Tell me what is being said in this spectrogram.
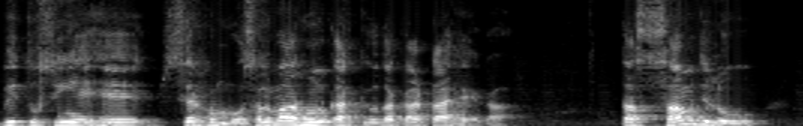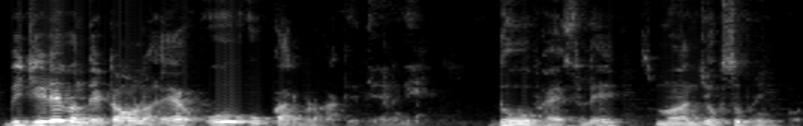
ਵੀ ਤੁਸੀਂ ਇਹ ਸਿਰਫ ਮੁਸਲਮਾਨ ਹੋਣ ਕਰਕੇ ਉਹਦਾ ਘਾਟਾ ਹੈਗਾ, ਤਾਂ ਸਮਝ ਲਓ ਵੀ ਜਿਹੜੇ ਬੰਦੇ ਢਾਉਣ ਵਾਲੇ ਆ, ਉਹ ਉਹ ਘਰ ਬਣਾ ਕੇ ਦੇਣਗੇ। ਦੋ ਫੈਸਲੇ, ਮਾਨਯੋਗ ਸੁਪਰੀਮ ਕੋਰਟ।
